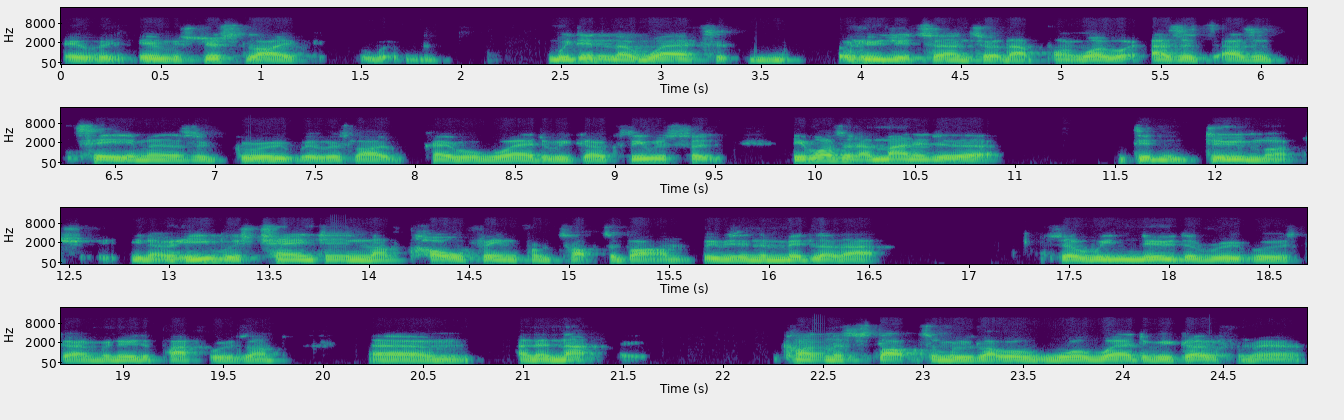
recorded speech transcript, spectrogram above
it was it was just like we didn't know where to who do you turn to at that point. Well, as a as a team and as a group, it was like, okay, well, where do we go? Because he was so, he wasn't a manager that didn't do much. You know, he was changing the whole thing from top to bottom. He was in the middle of that. So we knew the route we was going, we knew the path we was on. Um, and then that kind of stopped and we were like, well, well, where do we go from here?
